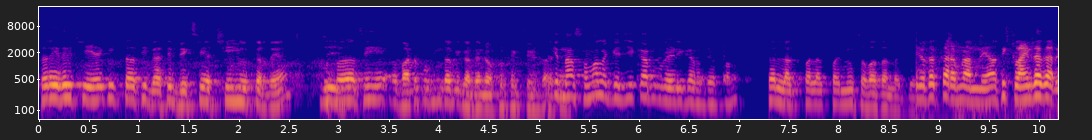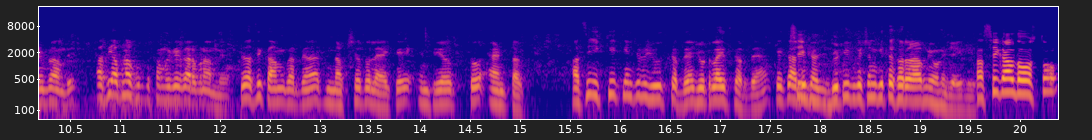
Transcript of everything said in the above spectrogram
ਸਰ ਇਹਦੇ ਵਿੱਚ ਇਹ ਹੈ ਕਿ ਇੱਕ ਤਾਂ ਅਸੀਂ ਵੈਸੇ ਬ੍ਰਿਕਸ ਵੀ ਅੱਛੀ ਯੂਜ਼ ਕਰਦੇ ਹਾਂ ਜੀ। ਦੂਸਰਾ ਅਸੀਂ ਵਾਟਰਪ੍ਰੂਫਿੰਗ ਦਾ ਵੀ ਕਰਦੇ ਹਾਂ ਡਾਕਟਰ ਫਿਕਸਡ ਦਾ। ਕਿੰਨਾ ਸਮਾਂ ਲੱਗੇ ਜੀ ਇਹ ਘਰ ਨੂੰ ਰੈਡੀ ਕਰਨ ਤੇ ਆਪਾਂ ਨੂੰ? ਸਰ ਲਗਭਗ ਲਗਭਗ ਨੂੰ ਸਵਾ ਸਾਲ ਲੱਗੇ। ਜਦੋਂ ਘਰ ਬਣਾਉਂਦੇ ਆ ਅਸੀਂ ਕਲਾਇੰਟ ਦਾ ਘਰ ਨਹੀਂ ਬਣਾਉਂਦੇ ਅਸੀਂ ਆਪਣਾ ਖੁਦ ਸਮਝ ਕੇ ਘਰ ਬਣਾਉਂਦੇ ਹਾਂ। ਜਦੋਂ ਅਸੀਂ ਕੰਮ ਕਰਦੇ ਹਾਂ ਨਕਸ਼ੇ ਤੋਂ ਲੈ ਕੇ ਇੰਟੀਰੀਅਰ ਤੋਂ ਐਂਡ ਤੱਕ ਅਸੀਂ ਇੱਕ ਇੱਕ ਇੰਚ ਨੂੰ ਯੂਜ਼ ਕਰਦੇ ਹਾਂ ਯੂਟਿਲਾਈਜ਼ ਕਰਦੇ ਹਾਂ ਕਿ ਘਰ ਦੀ ਠੀਕ ਹੈ ਜੀ। ਬਿਊਟੀਫਿਕੇਸ਼ਨ ਕਿਤੇ ਖਰਾਬ ਨਹੀਂ ਹੋਣੀ ਚਾਹੀਦੀ। ਸਤਿ ਸ਼੍ਰੀ ਅਕਾਲ ਦੋਸਤੋ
